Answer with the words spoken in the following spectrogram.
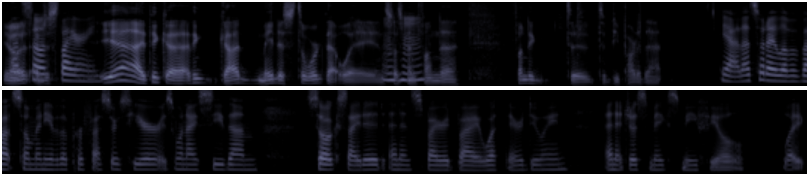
you know, That's I so just inspiring. yeah, I think uh, I think God made us to work that way, and so it's been Mhm. fun to fun to, to to be part of that. Yeah, that's what I love about so many of the professors here is when I see them so excited and inspired by what they're doing and it just makes me feel like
